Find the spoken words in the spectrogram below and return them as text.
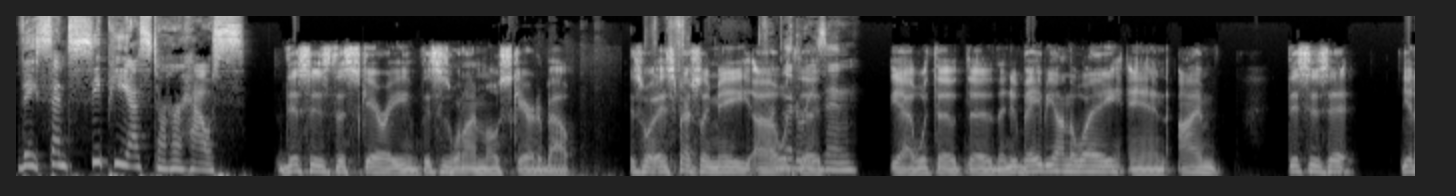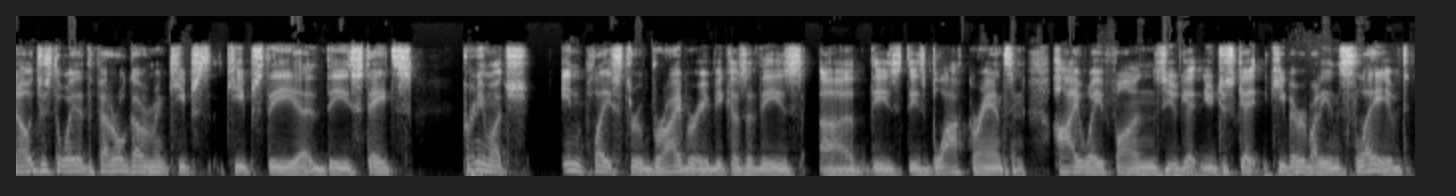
they sent CPS to her house. This is the scary. This is what I'm most scared about. This is what, especially me, uh, with Good the reason. yeah, with the the the new baby on the way, and I'm. This is it. You know, just the way that the federal government keeps keeps the uh, the states pretty much in place through bribery because of these uh, these these block grants and highway funds. You get you just get keep everybody enslaved.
